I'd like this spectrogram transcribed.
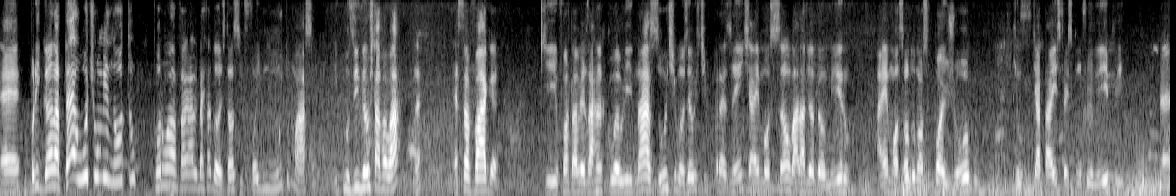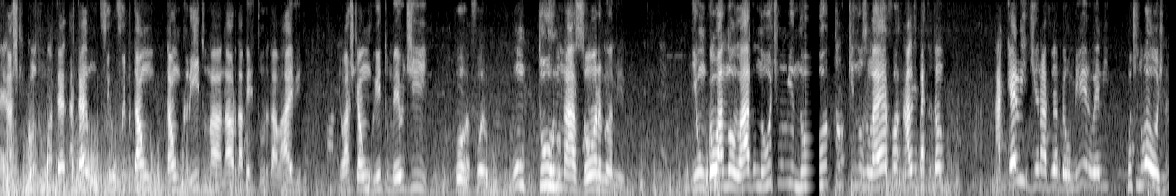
é, brigando até o último minuto por uma vaga na Libertadores. Então, assim, foi muito massa. Inclusive, eu estava lá, né? Essa vaga que o Fortaleza arrancou ali nas últimas, eu estive presente, a emoção lá na Vila Belmiro, a emoção do nosso pós-jogo, que, que a Thaís fez com o Felipe. É, acho que quando até, até eu fui, eu fui dar, um, dar um grito na, na hora da abertura da live, eu acho que é um grito meio de. Porra, foi um turno na zona, meu amigo e um gol anulado no último minuto que nos leva à Libertadores. Então, aquele dia na Vila Belmiro, ele continua hoje, né?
